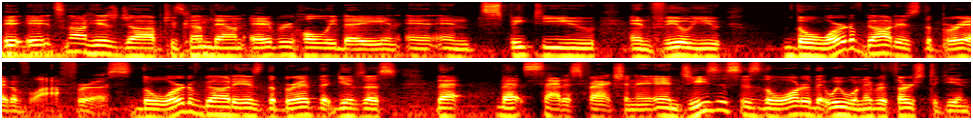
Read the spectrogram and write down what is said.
it, it's not his job to come down every holy day and, and, and speak to you and feel you. The word of God is the bread of life for us. The word of God is the bread that gives us that that satisfaction. And Jesus is the water that we will never thirst again.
